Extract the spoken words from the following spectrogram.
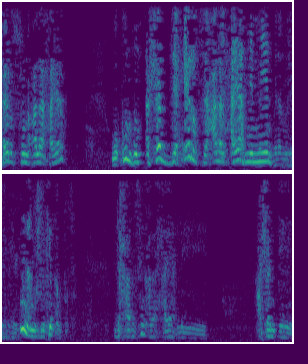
حرص على حياة وكونهم أشد حرص على الحياة من مين؟ من المشركين. من المشركين أنفسهم. ده حريصين على الحياة ليه؟ عشان إيه؟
